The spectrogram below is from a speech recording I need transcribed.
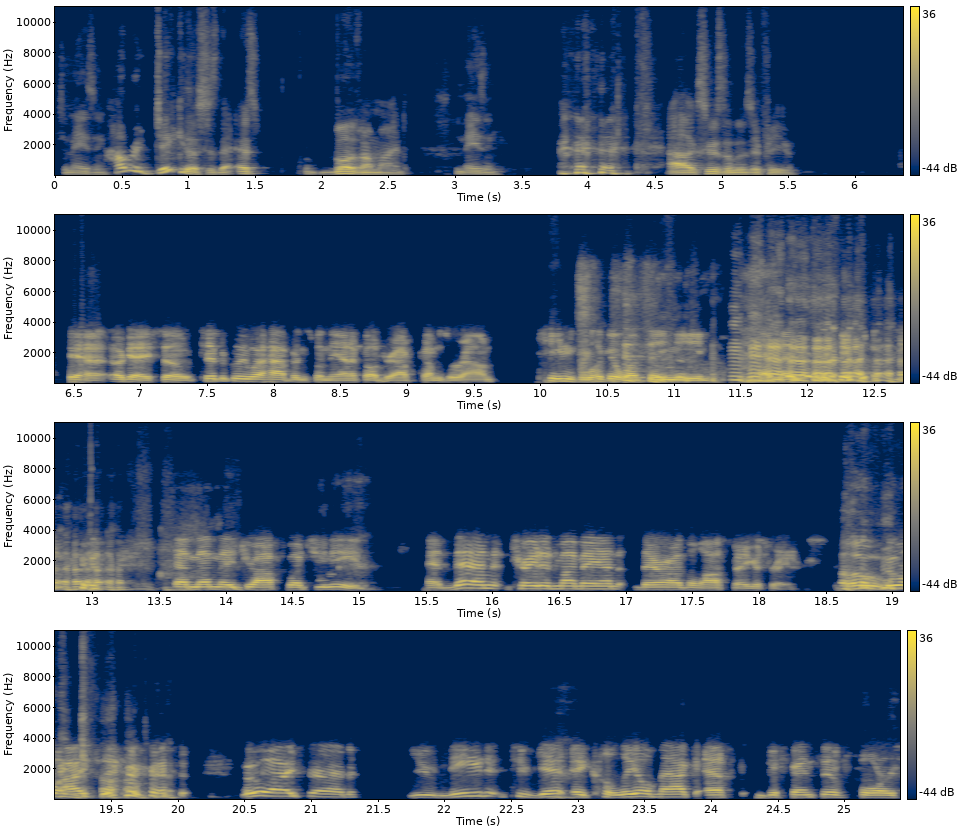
It's amazing. How ridiculous is that? It blows my mind. Amazing. Alex, who's the loser for you? Yeah. Okay. So typically, what happens when the NFL draft comes around? Teams look at what they need, and then, and then they draft what you need. And then Tradon my man. There are the Las Vegas Raiders, oh, who I said, who I said you need to get a Khalil Mack esque defensive force,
